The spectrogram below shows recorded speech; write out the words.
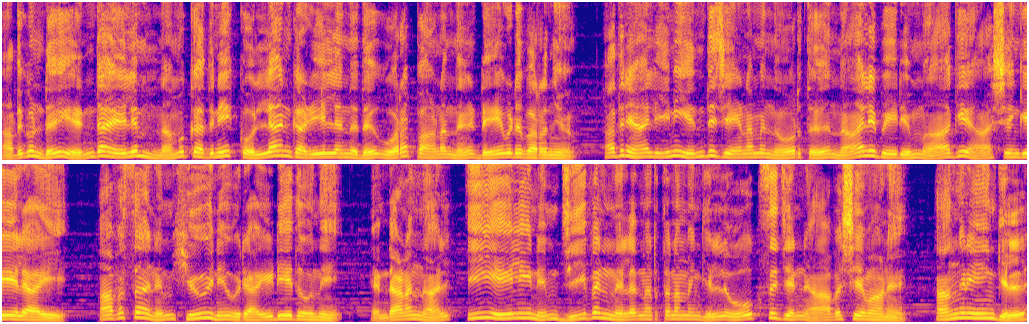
അതുകൊണ്ട് എന്തായാലും നമുക്കതിനെ കൊല്ലാൻ കഴിയില്ലെന്നത് ഉറപ്പാണെന്ന് ഡേവിഡ് പറഞ്ഞു. അതിനാൽ ഇനി എന്ത് ചെയ്യണമെന്നോർത്ത് നാലുപേരും ആകെ ആശങ്കയിലായി. അവസാനം ഹ്യൂവിന് ഒരു ഐഡിയ തോന്നി. എന്താണെന്നാൽ ഈ ഏലിയനും ജീവൻ നിലനിർത്തണമെങ്കിൽ ഓക്സിജൻ ആവശ്യമാണ്. അങ്ങനെയെങ്കിൽ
